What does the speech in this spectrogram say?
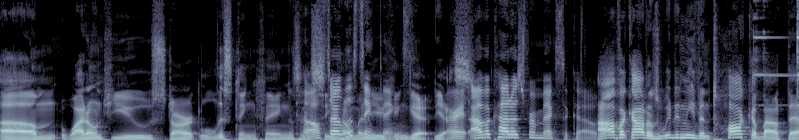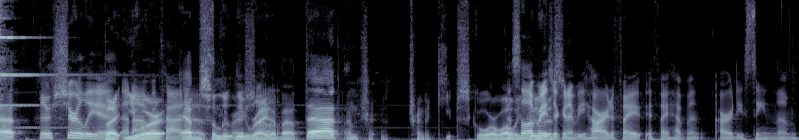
um, why don't you start listing things and I'll see start how listing many you things. can get? Yes. All right, avocados from Mexico. Avocados. We didn't even talk about that. There's surely a, but an you are avocados absolutely right about that. I'm trying trying to keep score while the we do celebrities this. are going to be hard if I if I haven't already seen them.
